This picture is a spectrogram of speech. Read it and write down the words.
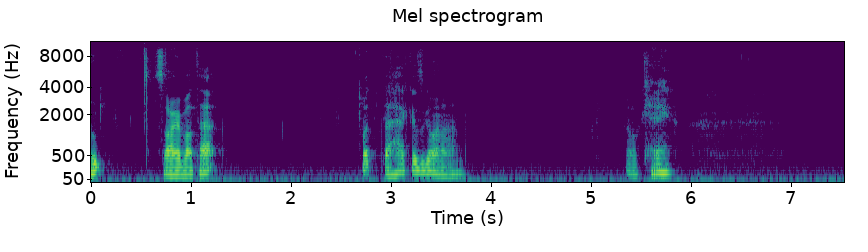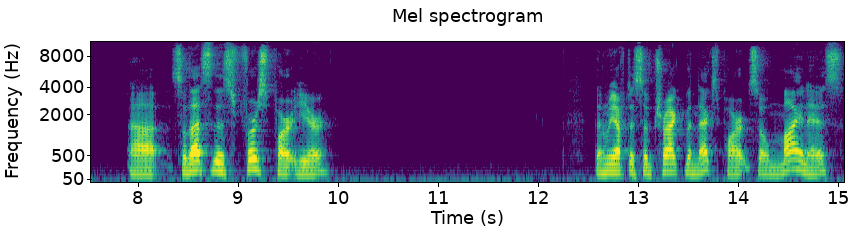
Oops, sorry about that. What the heck is going on? Okay. Uh, so that's this first part here. Then we have to subtract the next part, so minus,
